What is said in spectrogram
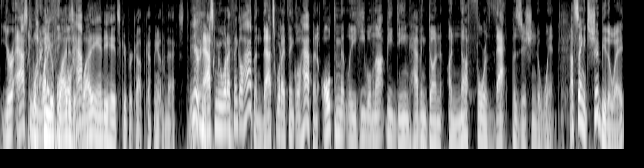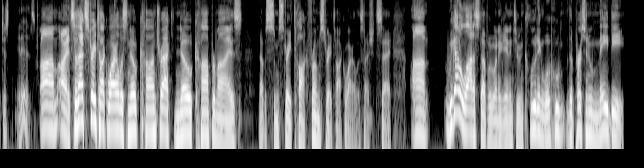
you're asking me Why, what do you, I think why will does it, happen. why Andy hates Cooper Kupp coming up next? You're asking me what I think will happen. That's what I think will happen. Ultimately, he will not be deemed having done enough for that position to win. Not saying it should be the way, just it is. Um, all right, so that's Straight Talk Wireless. No contract, no compromise. That was some straight talk from Straight Talk Wireless, I should say. Um, we got a lot of stuff we want to get into, including who, the person who may be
